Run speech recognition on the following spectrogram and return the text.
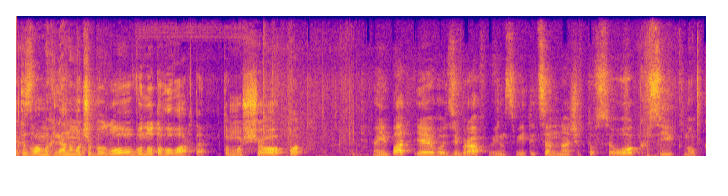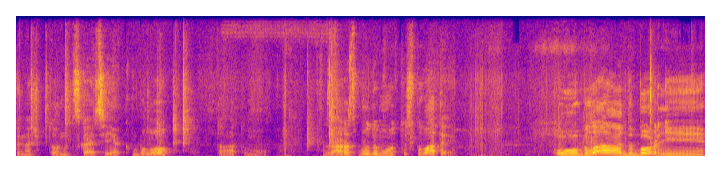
Давайте з вами глянемо, чи було воно того варте. Тому що, от, геймпад, я його зібрав, він світиться, начебто все ок, всі кнопки начебто натискаються як було. Та тому зараз будемо тестувати. У Bloodborne.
